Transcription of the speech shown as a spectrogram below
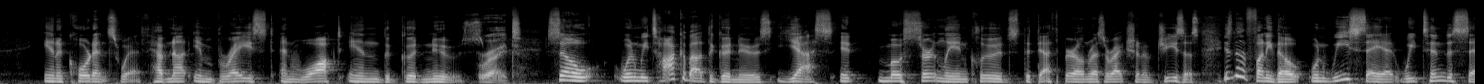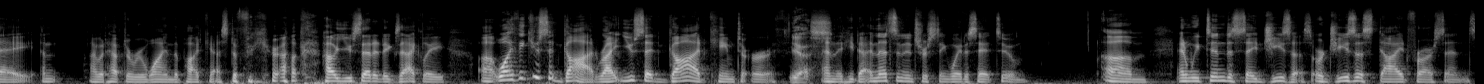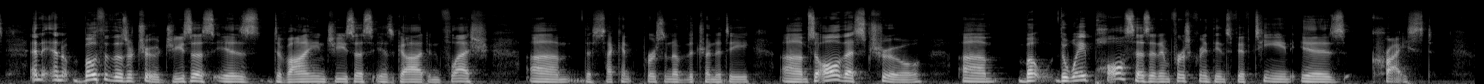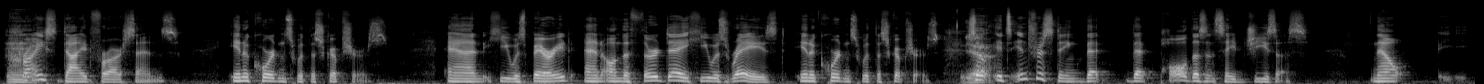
in accordance with have not embraced and walked in the good news Right. so when we talk about the good news, yes, it most certainly includes the death, burial, and resurrection of Jesus. Isn't that funny though? When we say it, we tend to say, and I would have to rewind the podcast to figure out how you said it exactly. Uh, well, I think you said God, right? You said God came to earth. Yes. And that he died. And that's an interesting way to say it too. Um, and we tend to say Jesus or Jesus died for our sins. And, and both of those are true. Jesus is divine, Jesus is God in flesh, um, the second person of the Trinity. Um, so all of that's true. Um, but the way Paul says it in 1 Corinthians 15 is Christ. Christ died for our sins in accordance with the scriptures and he was buried and on the third day he was raised in accordance with the scriptures so it's interesting that that paul doesn't say jesus now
